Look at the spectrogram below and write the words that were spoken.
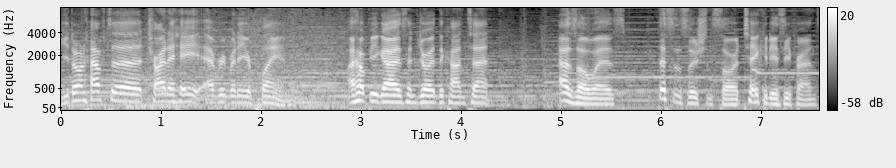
You don't have to try to hate everybody you're playing. I hope you guys enjoyed the content. As always, this is Lucian Sword. Take it easy, friends.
